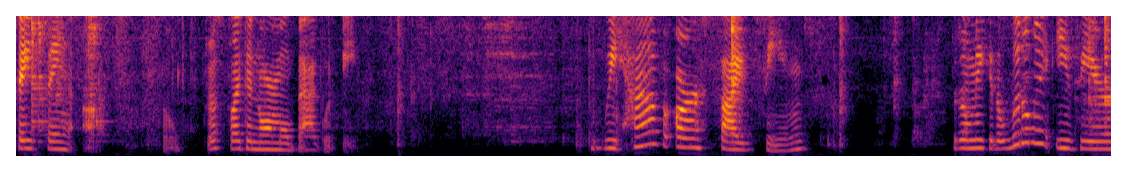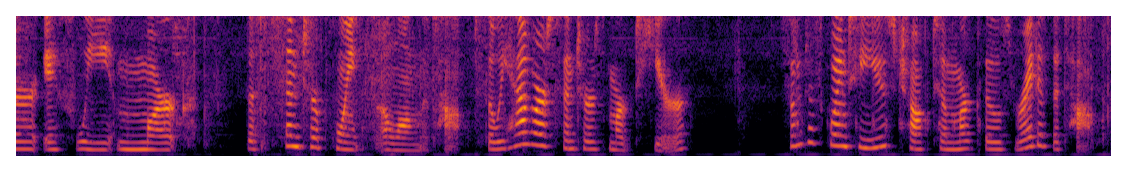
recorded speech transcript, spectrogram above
facing us. So just like a normal bag would be. We have our side seams. It'll make it a little bit easier if we mark the center points along the top. So we have our centers marked here. So I'm just going to use chalk to mark those right at the top.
